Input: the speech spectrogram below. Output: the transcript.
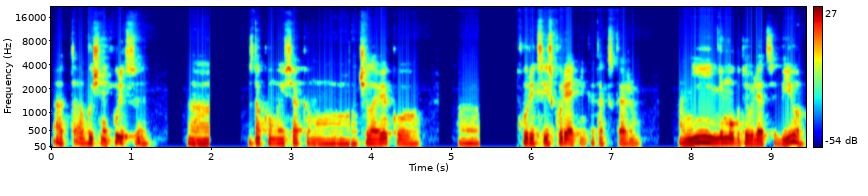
от обычной курицы, э, знакомые всякому человеку э, курицы из курятника, так скажем, они не могут являться био,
